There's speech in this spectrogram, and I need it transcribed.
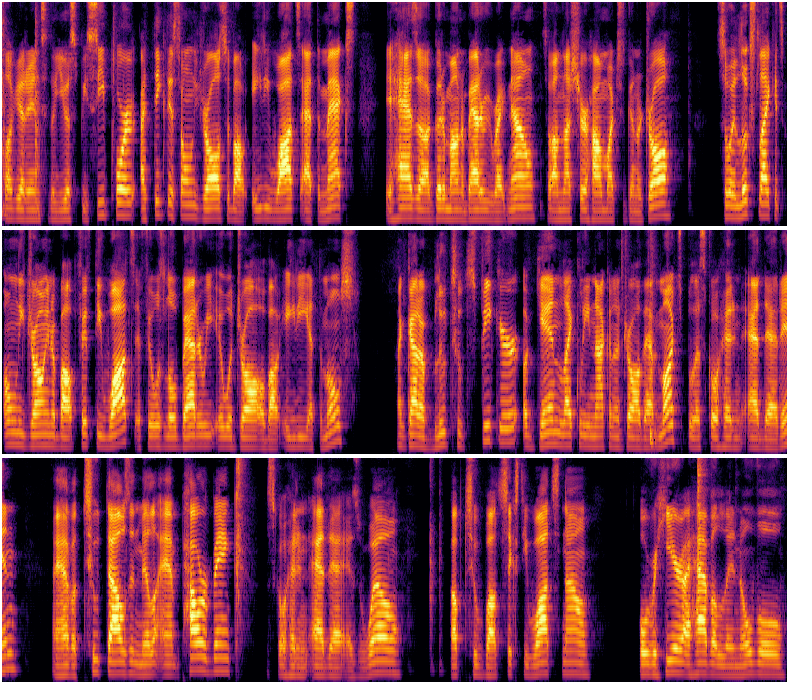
Plug that into the USB-C port. I think this only draws about 80 watts at the max. It has a good amount of battery right now, so I'm not sure how much it's going to draw. So it looks like it's only drawing about 50 watts. If it was low battery, it would draw about 80 at the most. I got a Bluetooth speaker. Again, likely not going to draw that much, but let's go ahead and add that in. I have a 2000 milliamp power bank. Let's go ahead and add that as well. Up to about 60 watts now. Over here, I have a Lenovo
